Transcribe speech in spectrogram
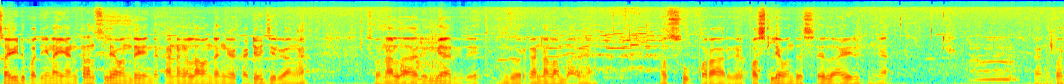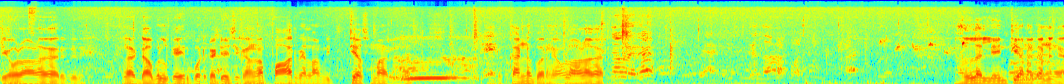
சைடு பார்த்தீங்கன்னா என்ட்ரன்ஸ்லேயே வந்து இந்த கண்ணுங்கள்லாம் வந்து இங்கே கட்டி வச்சுருக்காங்க. ஸோ நல்லா அருமையாக இருக்குது. இங்கே ஒரு கண்ணெல்லாம் பாருங்கள் அது சூப்பராக இருக்குது ஃபஸ்ட்லேயே வந்து சேல் ஆகிருக்குங்க கண்ணு பாரு எவ்வளோ அழகாக இருக்குது. எல்லாம் டபுள் கயிறு போட்டு கட்டி வச்சுருக்காங்க. பார்வையெல்லாம் வித்தியாசமாக இருக்குது. கண்ணு பாருங்கள் எவ்வளோ அழகாக இருக்குது நல்ல லென்த்தியான கண்ணுங்க.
